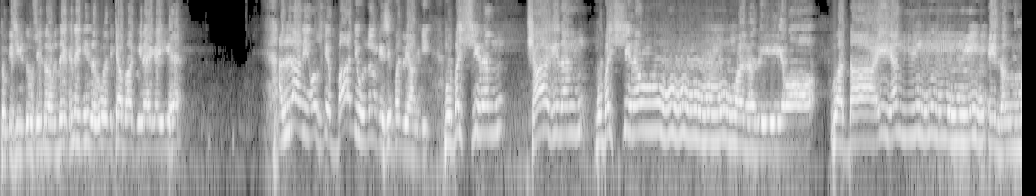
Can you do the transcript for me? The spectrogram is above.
تو کسی دوسری طرف دیکھنے کی ضرورت کیا باقی رہ گئی ہے؟ اللہ نے اس کے بعد جو حضور کی صفت بیان کی، مبشرن، شاہدن مبشرا ونذیرا وداعیا اللہ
